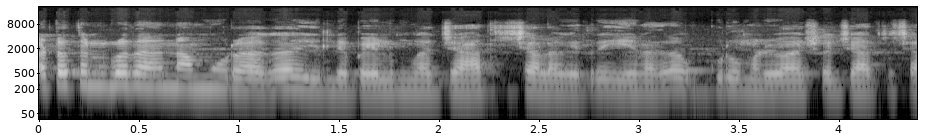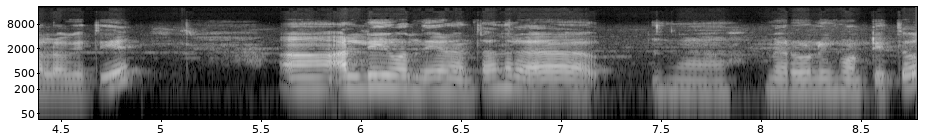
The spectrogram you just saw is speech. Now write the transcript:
ಅಷ್ಟೋ ನಮ್ಮ ಊರಾಗ ಇಲ್ಲಿ ಬೈಲಹೊಂಗ್ಲ ಜಾತ್ರೆ ಚಾಲು ಆಗೈತೆ ರೀ ಏನಂದ್ರೆ ಗುರು ಮಡಿವಾಳೇಶ್ವರ ಜಾತ್ರೆ ಚಾಲು ಆಗೈತಿ. ಅಲ್ಲಿ ಒಂದು ಏನಂತಂದ್ರೆ ಮೆರವಣಿಗೆ ಹೊಂಟಿತ್ತು.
